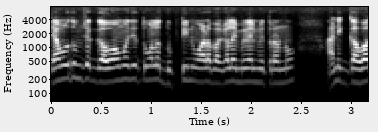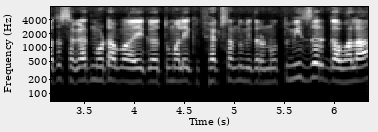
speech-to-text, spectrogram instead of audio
त्यामुळे तुमच्या गव्हामध्ये तुम्हाला दुपटीने वाढ बघायला मिळेल मित्रांनो. आणि गव्हाचा सगळ्यात मोठा एक तुम्हाला एक फॅक्ट सांगतो मित्रांनो. तुम्ही जर गव्हाला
